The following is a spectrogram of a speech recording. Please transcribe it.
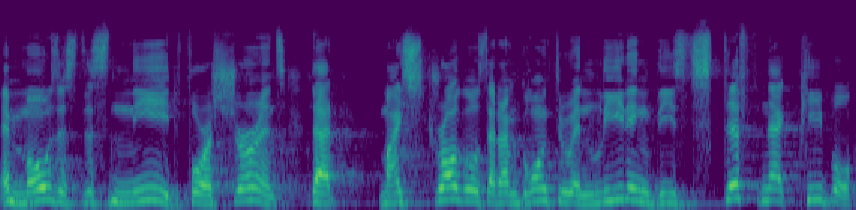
and Moses, this need for assurance that my struggles that I'm going through and leading these stiff necked people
